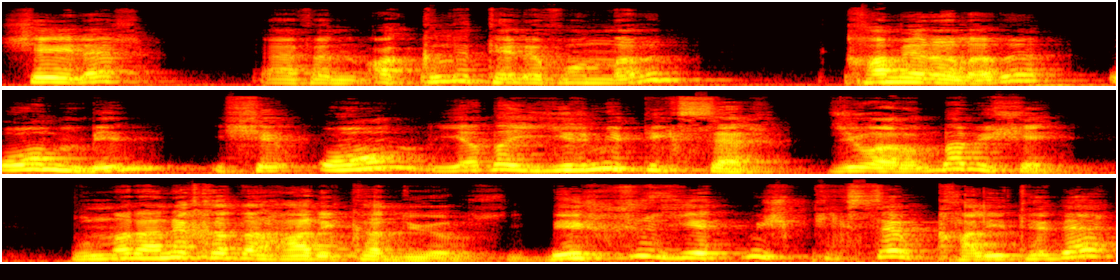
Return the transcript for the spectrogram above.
şeyler efendim akıllı telefonların kameraları 10 bin, işte 10 ya da 20 piksel civarında bir şey. Bunlara ne kadar harika diyoruz. 570 piksel kalitede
